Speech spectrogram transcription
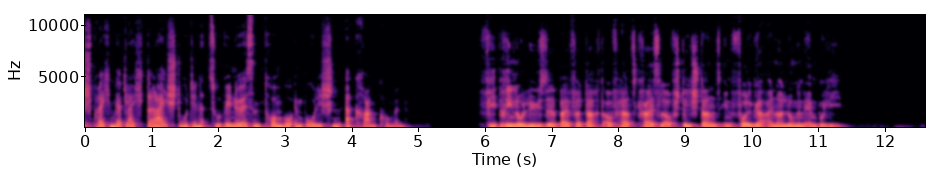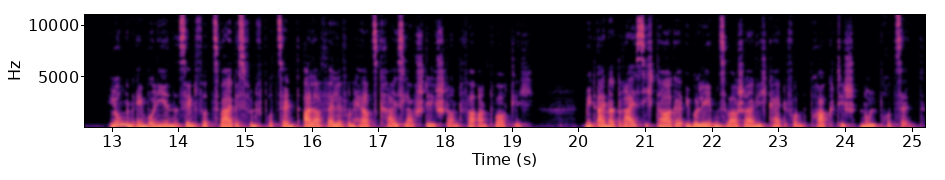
Besprechen wir gleich drei Studien zu venösen thromboembolischen Erkrankungen. Fibrinolyse bei Verdacht auf Herz-Kreislauf-Stillstand infolge einer Lungenembolie. Lungenembolien sind für zwei bis fünf Prozent aller Fälle von Herz-Kreislauf-Stillstand verantwortlich. Mit einer 30 Tage Überlebenswahrscheinlichkeit von praktisch 0 Prozent.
